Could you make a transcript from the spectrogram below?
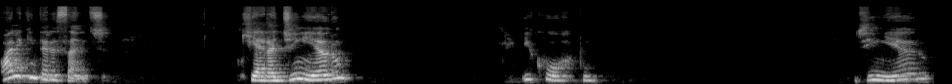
Olha que interessante. Que era dinheiro e corpo. Dinheiro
